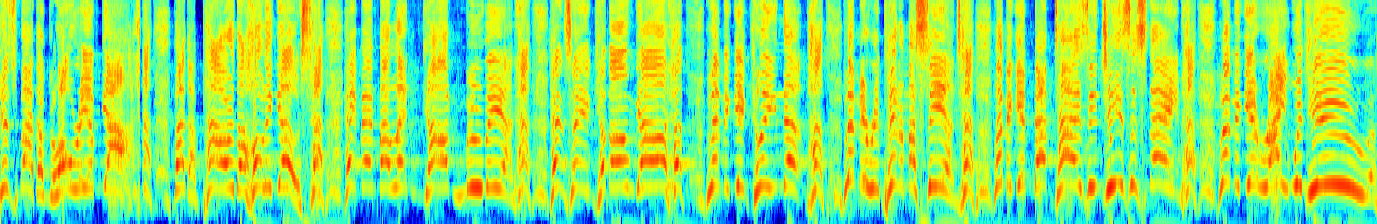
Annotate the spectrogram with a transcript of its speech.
is by the glory of God, by the power of the Holy Ghost. Amen. By letting God move in and saying, Come on, God, let me get cleaned up. Let me repent of my sins. Let me get baptized in Jesus' name. Let me get right with you.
